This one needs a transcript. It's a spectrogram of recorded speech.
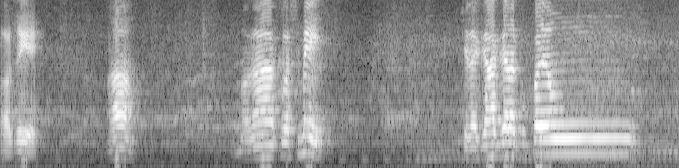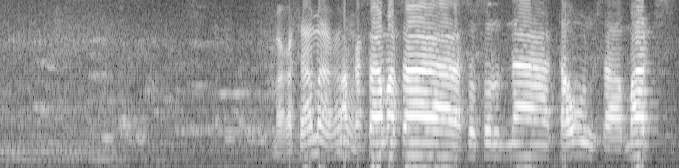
O, sige. Ah, mga classmate, kinagagala ko kayong Makasama ka mo. makasama sa susunod na taon sa March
